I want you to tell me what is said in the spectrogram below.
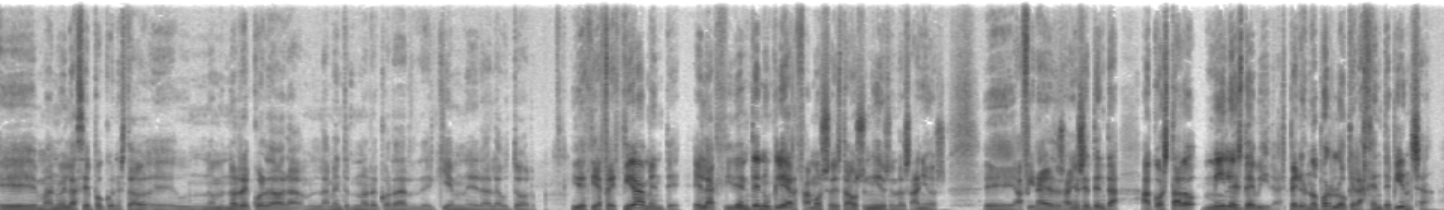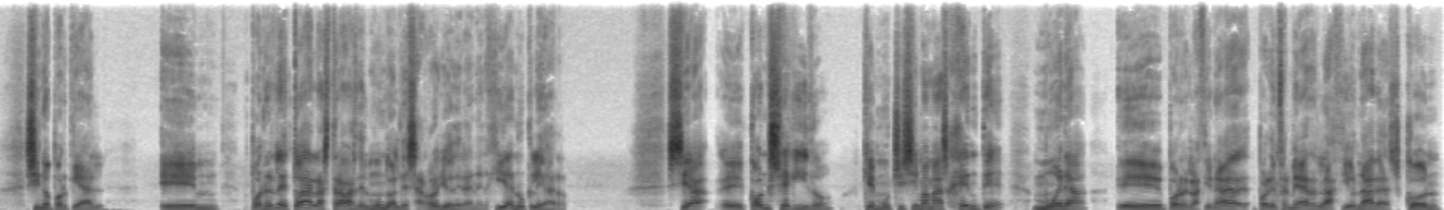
eh, Manuel hace poco en estado, no, recuerdo ahora, lamento no recordar de quién era el autor, y decía, efectivamente, el accidente nuclear famoso de Estados Unidos en los años, a finales de los años 70, ha costado miles de vidas, pero no por lo que la gente piensa, sino porque al ponerle todas las trabas del mundo al desarrollo de la energía nuclear, se ha eh, conseguido que muchísima más gente muera eh, por, por enfermedades relacionadas con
